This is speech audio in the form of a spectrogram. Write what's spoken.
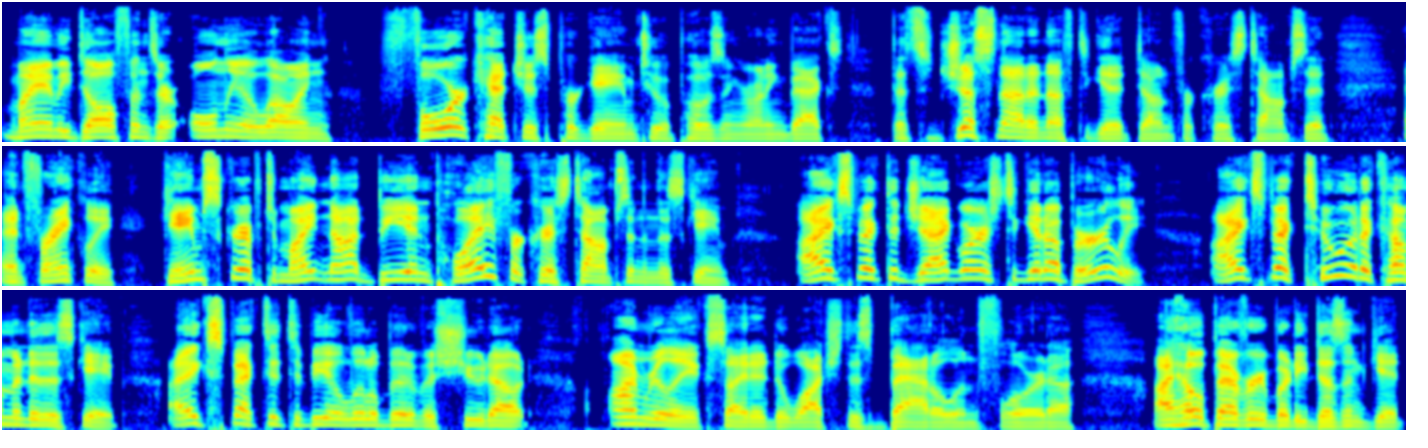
Miami Dolphins are only allowing four catches per game to opposing running backs. That's just not enough to get it done for Chris Thompson. And frankly, game script might not be in play for Chris Thompson in this game. I expect the Jaguars to get up early. I expect Tua to come into this game. I expect it to be a little bit of a shootout I'm really excited to watch this battle in Florida. I hope everybody doesn't get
